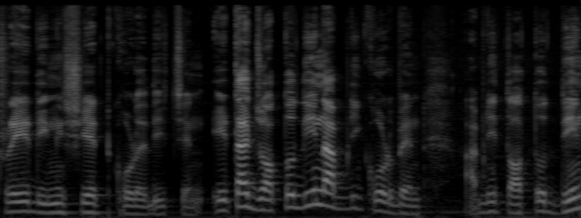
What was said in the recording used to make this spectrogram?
ট্রেড ইনিশিয়েট করে দিচ্ছেন। এটা যতদিন আপনি করবেন, আপনি ততদিন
